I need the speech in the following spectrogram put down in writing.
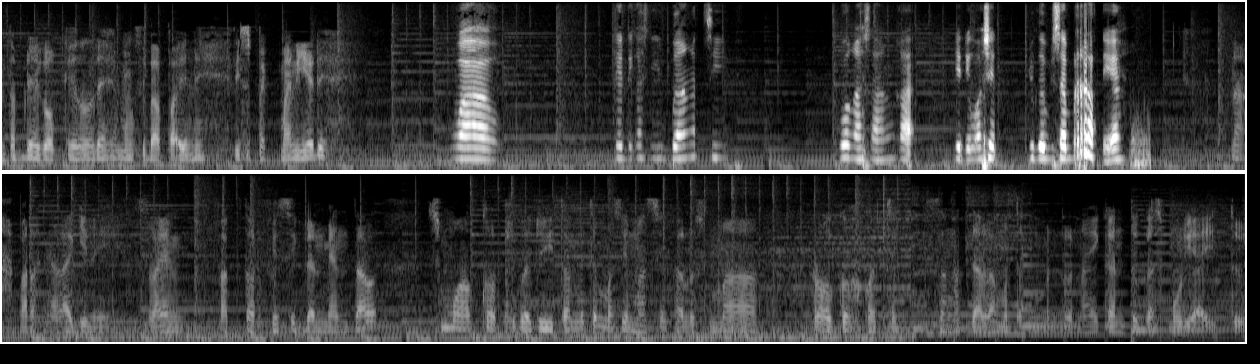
Mantap deh, gokil deh emang si bapak ini. Respect mania deh. Wow. Dedikasi banget sih. Gue nggak sangka jadi wasit juga bisa berat ya. Nah, parahnya lagi nih, selain faktor fisik dan mental, semua klub baju hitam itu masing-masing harus merogoh kocek sangat dalam untuk menunaikan tugas mulia itu.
